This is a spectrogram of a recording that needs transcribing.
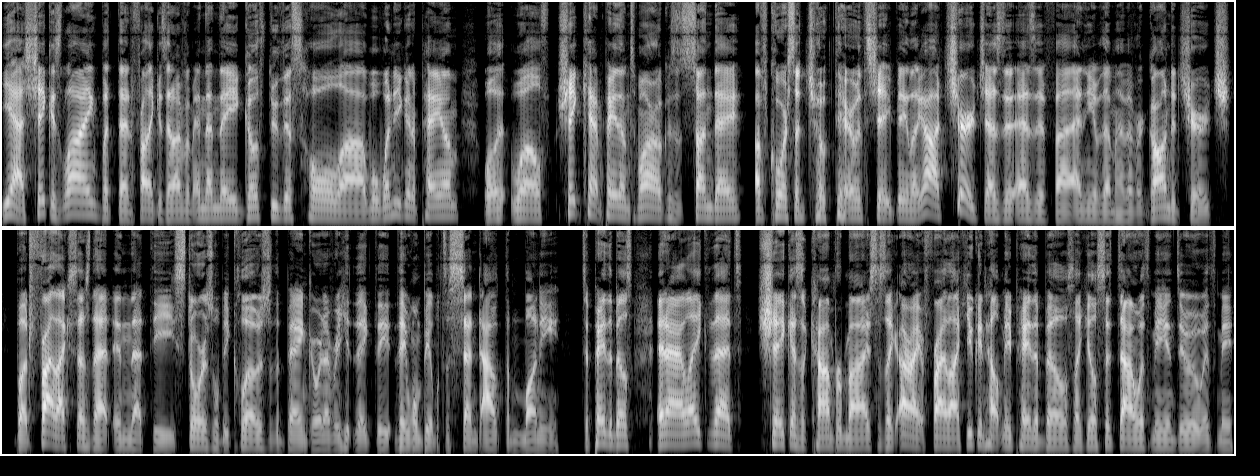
yeah, Shake is lying, but then Frylock gets out of him, and then they go through this whole, uh, well, when are you going to pay them? Well, well, Shake can't pay them tomorrow because it's Sunday. Of course, a joke there with Shake being like, ah, church, as if, as if uh, any of them have ever gone to church. But Frylock says that in that the stores will be closed or the bank or whatever, he, they, they, they won't be able to send out the money to pay the bills. And I like that Shake as a compromise is like, all right, Frylock, you can help me pay the bills. Like you'll sit down with me and do it with me.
